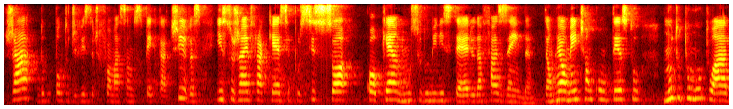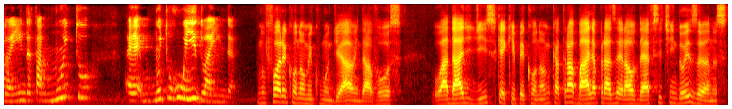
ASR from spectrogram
já do ponto de vista de formação de expectativas, isso já enfraquece por si só qualquer anúncio do Ministério da Fazenda. Então, realmente é um contexto muito tumultuado ainda, está muito, é, muito ruído ainda. No Fórum Econômico Mundial, em Davos, o Haddad disse que a equipe econômica trabalha para zerar o déficit em dois anos.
